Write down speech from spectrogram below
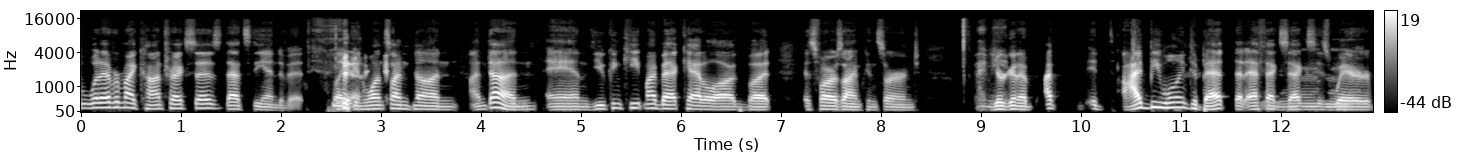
whatever my contract says, that's the end of it. Like, Yeah. and once I'm done, I'm done, and you can keep my back catalog. But as far as I'm concerned, I you're gonna. I, it, I'd be willing to bet that FXX is Mhm. where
